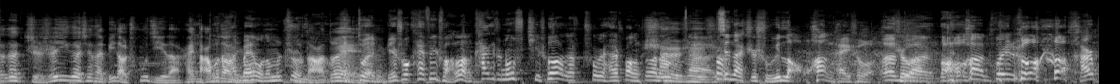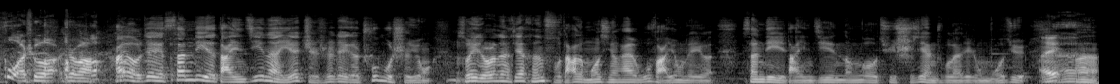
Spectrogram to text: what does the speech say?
哎，呃，这只是一个现在比较初级的，还达不到还没有那么智能。复杂。对哎对，你别说开飞船了，开个智能汽车，这出去还撞车呢。是是现在只属于老汉开车，呃，是吧？对，老汉推车。还是破车，是吧？还有这3 D 的打印机呢，也只是这个初步使用，所以就是那些很复杂的模型还无法用这个3 D 打印机能够去实现出来这种模具。哎，嗯，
